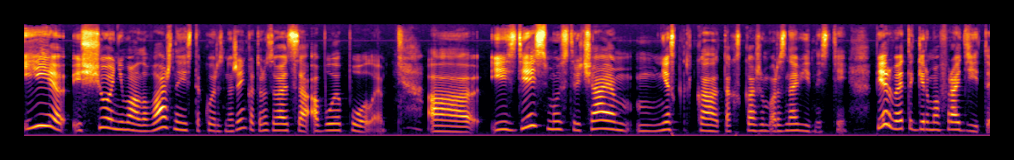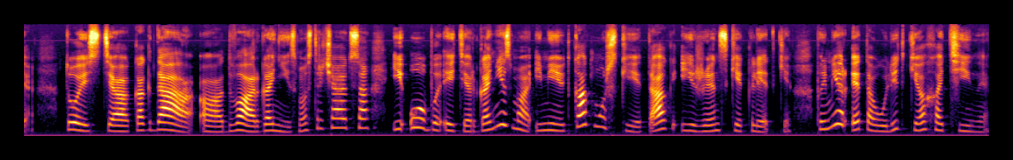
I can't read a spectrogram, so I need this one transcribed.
И еще немаловажно есть такое размножение, которое называется обоеполое. А, и здесь мы встречаем несколько, так скажем, разновидностей. Первое это гермафродиты. То есть, а, когда а, два организма встречаются, и оба эти организма имеют как мужские, так и женские клетки. Пример это улитки ахатины.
